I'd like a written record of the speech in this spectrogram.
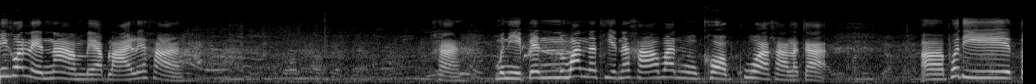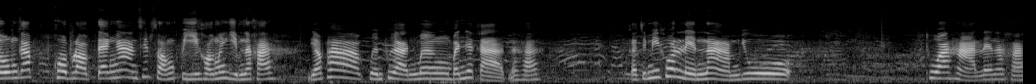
มีคนเล่นน้ำแบบหลายเลยค่ะ ค่ะมื้อนี้เป็นวันอาทิตย์นะคะ วันครอบครัวค่ะล้วก็ อพอดีตรงกับครบรอบแต่งงาน 12 ปีของน้องยิมนะคะ เดี๋ยวพาเพื่อนๆเมืองบรรยากาศนะคะ ก็จะมีคนเล่นน้ำอยู่ทั่วหาดเลยนะคะ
